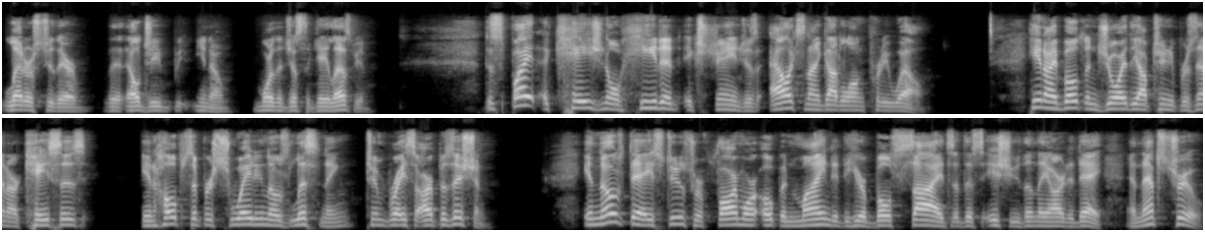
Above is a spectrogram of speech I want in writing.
letters to their the LGBT, you know, more than just the gay lesbian. Despite occasional heated exchanges, Alex and I got along pretty well. He and I both enjoyed the opportunity to present our cases in hopes of persuading those listening to embrace our position. In those days, students were far more open minded to hear both sides of this issue than they are today. And that's true.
